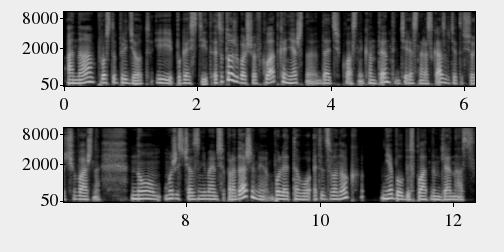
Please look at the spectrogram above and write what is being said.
она просто придет и погостит. Это тоже большой вклад, конечно, дать классный контент, интересно рассказывать, это все очень важно. Но мы же сейчас занимаемся продажами. Более того, этот звонок не был бесплатным для нас.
